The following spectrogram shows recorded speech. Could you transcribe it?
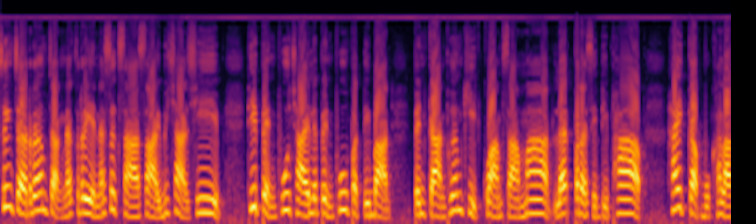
ซึ่งจะเริ่มจากนักเรียนนักศึกษาสายวิชาชีพ ที่เป็นผู้ใช้และเป็นผู้ปฏิบัติ เป็นการเพิ่มขีดความสามารถและประสิทธิภาพ ให้กับบุคลา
